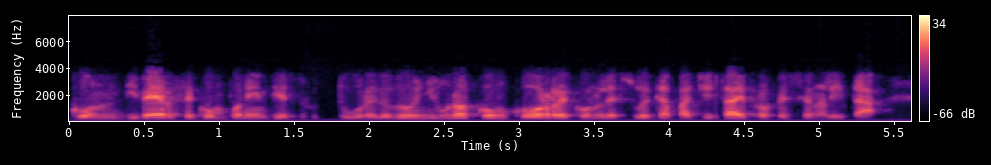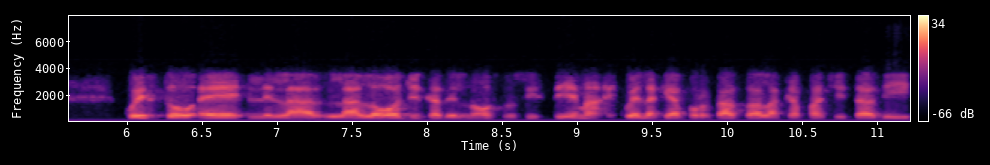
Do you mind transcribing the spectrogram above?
con diverse componenti e strutture, dove ognuno concorre con le sue capacità e professionalità. Questa è la, la, logica del nostro sistema, è quella che ha portato alla capacità di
